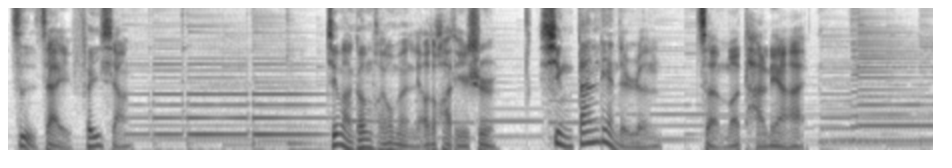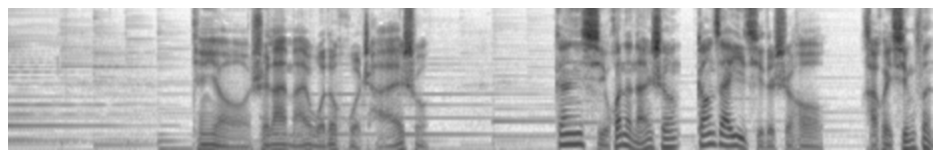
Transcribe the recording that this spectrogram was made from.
自在飞翔。今晚跟朋友们聊的话题是：性单恋的人怎么谈恋爱？听友谁来买我的火柴说。跟喜欢的男生刚在一起的时候还会兴奋，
